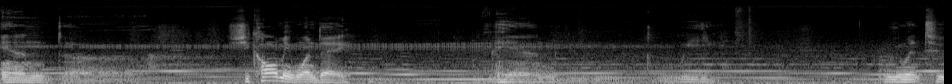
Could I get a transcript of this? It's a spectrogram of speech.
And uh, she called me one day and we we went to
